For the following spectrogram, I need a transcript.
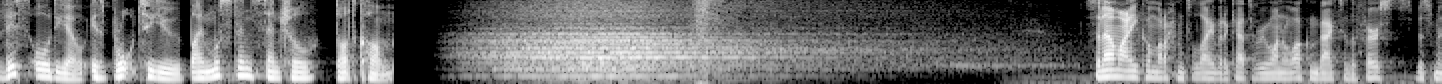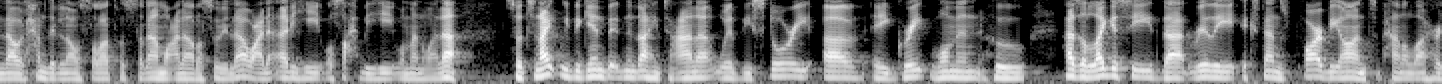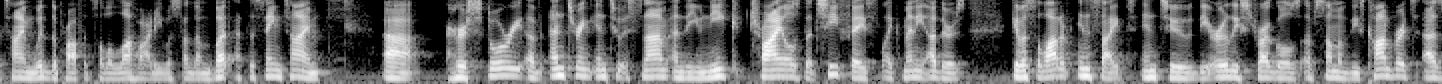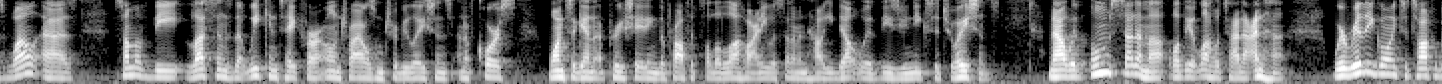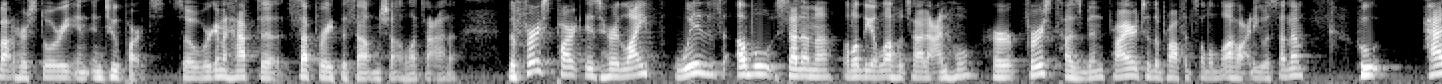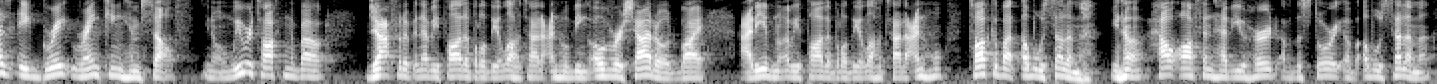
This audio is brought to you by MuslimCentral.com. Assalamu alaikum wa rahmatullahi wa barakatuh, everyone, and welcome back to the first. Bismillah, alhamdulillah, wa salatu wa salamu ala rasulillah wa ala alihi wa sahbihi wa man wala. So tonight we begin, bi'idhnillahi ta'ala, with the story of a great woman who has a legacy that really extends far beyond, subhanAllah, her time with the Prophet wasallam. But at the same time, uh, her story of entering into Islam and the unique trials that she faced, like many others, give us a lot of insight into the early struggles of some of these converts, as well as some of the lessons that we can take for our own trials and tribulations. And of course, once again, appreciating the Prophet ﷺ and how he dealt with these unique situations. Now, with Umm Salama ta'ala anha, we're really going to talk about her story in, in two parts. So we're going to have to separate this out, inshallah ta'ala. The first part is her life with Abu Salama ta'ala anhu, her first husband prior to the Prophet sallallahu who has a great ranking himself. You know, we were talking about Ja'far ibn Abi Talib radiallahu ta'ala anhu being overshadowed by Ali ibn Abi Talib radiallahu ta'ala anhu. Talk about Abu Salama. You know, how often have you heard of the story of Abu Salama,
